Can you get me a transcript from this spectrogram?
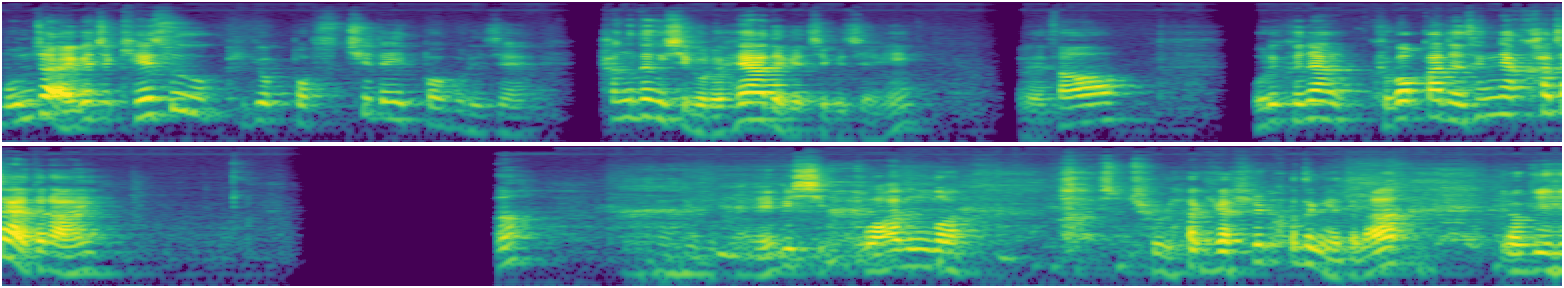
뭔지 알겠지? 계수 비교법 수치 대입법을 이제 항등식으로 해야 되겠지, 그지? 그래서 우리 그냥 그것까지는 생략하자 얘들아 어? ABC 구하는 건 졸라 하기가 싫거든 얘들아 여기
